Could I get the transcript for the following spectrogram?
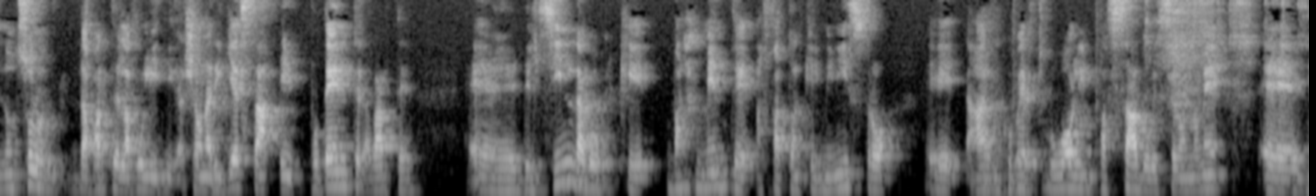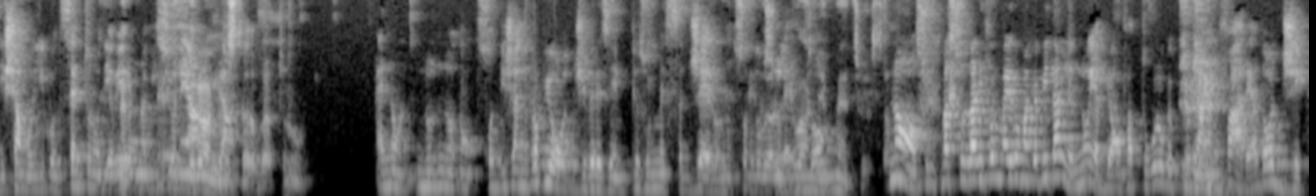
non solo da parte della politica, c'è una richiesta potente da parte eh, del sindaco perché banalmente ha fatto anche il ministro e ha ricoperto ruoli in passato che secondo me eh, diciamo, gli consentono di avere una visione eh, però ampia. non è stato fatto nulla. Eh no, no, no, no, sto dicendo proprio oggi, per esempio, sul messaggero, non so Eh, dove ho sono letto. anni e mezzo No, sul- ma sulla riforma di Roma Capitale noi abbiamo fatto quello che potevamo fare. Ad oggi,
